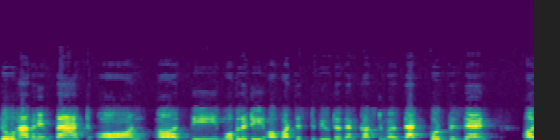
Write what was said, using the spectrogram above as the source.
do have an impact on uh, the mobility of our distributors and customers that could present a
